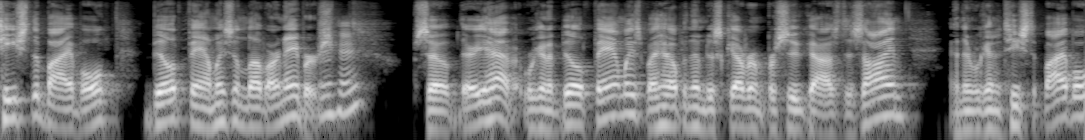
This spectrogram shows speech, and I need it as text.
teach the Bible, build families, and love our neighbors. hmm So, there you have it. We're going to build families by helping them discover and pursue God's design. And then we're going to teach the Bible.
